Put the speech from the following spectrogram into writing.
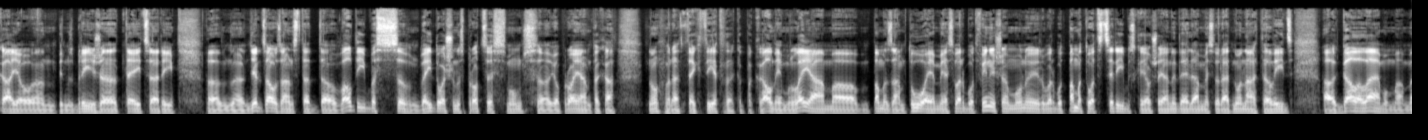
Kā jau um, pirms brīža teica arī um, Girds Auzāns, tad uh, valdības um, veidošanas process mums uh, joprojām tā kā, nu, varētu teikt, iet pa kalniem un lejām, uh, pamazām tuvojamies varbūt finišam un ir varbūt pamatotas cerības, ka jau šajā nedēļā mēs varētu nonākt līdz gala lēmumam.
